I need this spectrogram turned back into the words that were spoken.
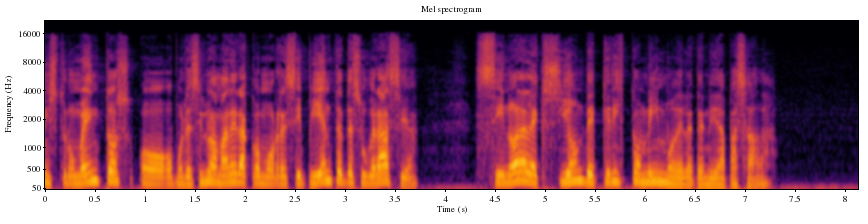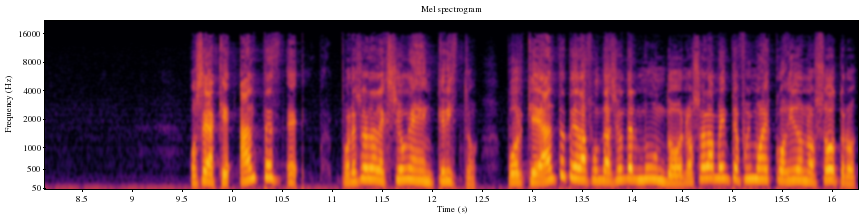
instrumentos o, por decirlo de una manera, como recipientes de su gracia, sino la elección de Cristo mismo de la eternidad pasada. O sea que antes, eh, por eso la elección es en Cristo, porque antes de la fundación del mundo no solamente fuimos escogidos nosotros,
